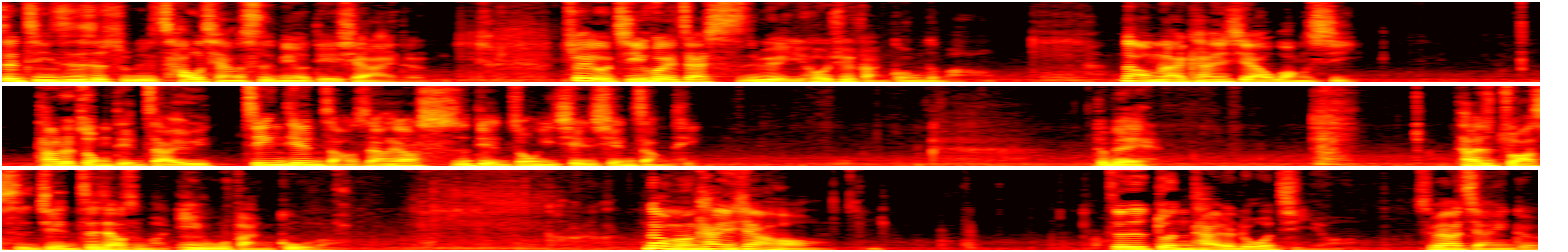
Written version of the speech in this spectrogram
这几只是属于超强势，没有跌下来的，最有机会在十月以后去反攻的嘛？那我们来看一下旺系，它的重点在于今天早上要十点钟以前先涨停，对不对？它是抓时间，这叫什么？义无反顾了。那我们看一下哈，这是敦泰的逻辑哦，这边要讲一个。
